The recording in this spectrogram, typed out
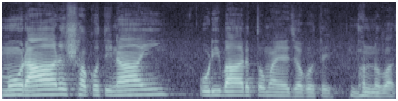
মোর আর শকতি নাই উড়িবার তোমায় জগতে। ধন্যবাদ।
